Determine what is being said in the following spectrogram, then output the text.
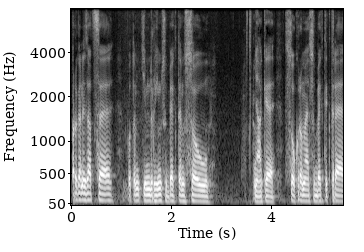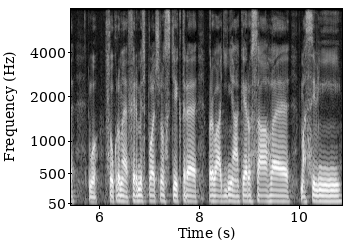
organizace. Potom tím druhým subjektem jsou nějaké soukromé subjekty, které, nebo soukromé firmy, společnosti, které provádí nějaké rozsáhlé, masivní,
